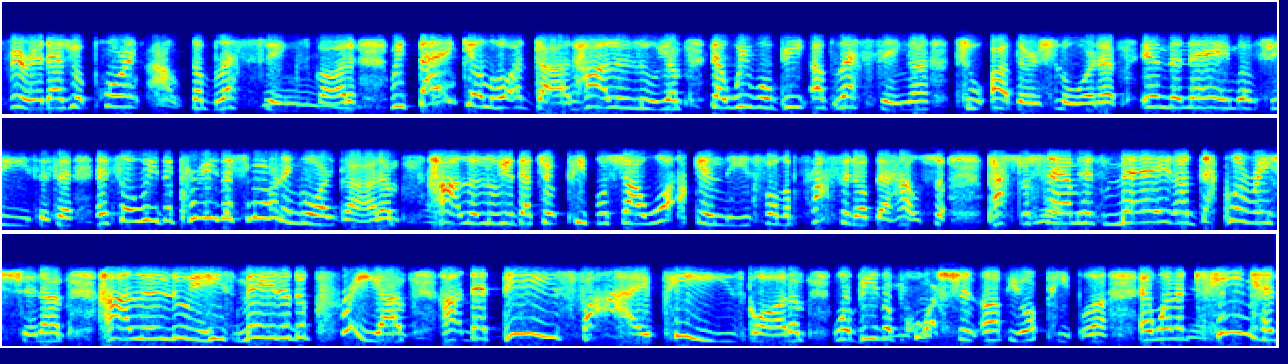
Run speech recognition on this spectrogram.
spirit, as you're pouring out the blessings, God, we thank you, Lord God, hallelujah, that we will be a blessing to others, Lord, in the name of Jesus. And so we decree this morning, Lord God, um, hallelujah, that your people shall walk in these for the profit of the house. Uh, Pastor Sam has made a declaration, um, hallelujah, he's made a decree um, uh, that these five P's, God, um, will be the portion of your people. Uh, and when a king has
